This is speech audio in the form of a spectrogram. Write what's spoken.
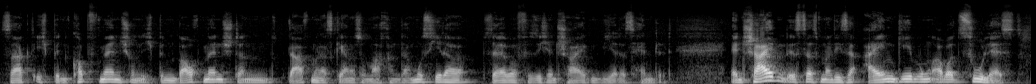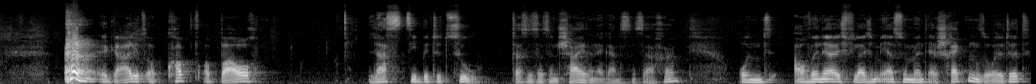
sagt, ich bin Kopfmensch und ich bin Bauchmensch, dann darf man das gerne so machen. Da muss jeder selber für sich entscheiden, wie er das handelt. Entscheidend ist, dass man diese Eingebung aber zulässt. Egal jetzt ob Kopf, ob Bauch, lasst sie bitte zu. Das ist das Entscheidende in der ganzen Sache. Und auch wenn ihr euch vielleicht im ersten Moment erschrecken solltet,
